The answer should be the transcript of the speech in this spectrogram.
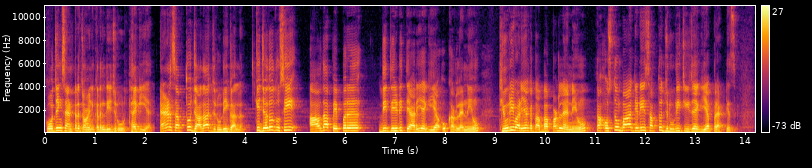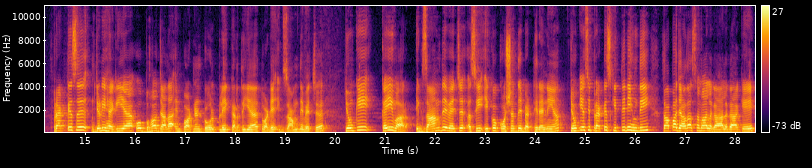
ਕੋਚਿੰਗ ਸੈਂਟਰ ਜੁਆਇਨ ਕਰਨ ਦੀ ਜ਼ਰੂਰਤ ਹੈਗੀ ਹੈ। ਐਂਡ ਸਭ ਤੋਂ ਜ਼ਿਆਦਾ ਜ਼ਰੂਰੀ ਗੱਲ ਕਿ ਜਦੋਂ ਤੁਸੀਂ ਆਪਦਾ ਪੇਪਰ ਦੀ ਜਿਹੜੀ ਤਿਆਰੀ ਹੈਗੀ ਆ, ਉਹ ਕਰ ਲੈਣੇ ਹੋ। ਥਿਊਰੀ ਵਾਲੀਆਂ ਕਿਤਾਬਾਂ ਪੜ੍ਹ ਲੈਣੇ ਹੋ, ਤਾਂ ਉਸ ਤੋਂ ਬਾਅਦ ਜਿਹੜੀ ਸਭ ਤੋਂ ਜ਼ਰੂਰੀ ਚੀਜ਼ ਹੈਗੀ ਆ ਪ੍ਰੈਕਟਿਸ ਪ੍ਰੈਕਟਿਸ ਜਿਹੜੀ ਹੈਗੀ ਆ, ਉਹ ਬਹੁਤ ਜ਼ਿਆਦਾ ਇੰਪੋਰਟੈਂਟ ਰੋਲ ਪਲੇ ਕਰਦੀ ਹੈ ਤੁਹਾਡੇ ਐਗਜ਼ਾਮ ਦੇ ਵਿੱਚ, ਕਿਉਂਕਿ ਕਈ ਵਾਰ ਐਗਜ਼ਾਮ ਦੇ ਵਿੱਚ ਅਸੀਂ ਇੱਕੋ ਕੁਐਸਚਨ ਤੇ ਬੈਠੇ ਰਹਿੰਦੇ ਆ ਕਿਉਂਕਿ ਅਸੀਂ ਪ੍ਰੈਕਟਿਸ ਕੀਤੀ ਨਹੀਂ ਹੁੰਦੀ, ਤਾਂ ਆਪਾਂ ਜ਼ਿਆਦਾ ਸਮਾਂ ਲਗਾ ਲਗਾ ਕੇ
